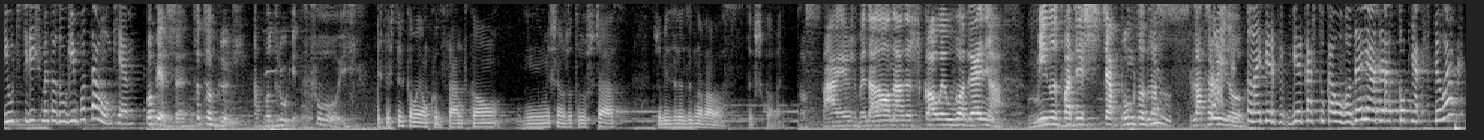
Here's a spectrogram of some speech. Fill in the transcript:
i uczciliśmy to długim pocałunkiem. Po pierwsze, co to bruż? A po drugie, fuj. Jesteś tylko moją kursantką i myślę, że to już czas, żebyś zrezygnowała z tych szkoleń. Zostajesz wydalona ze szkoły uwodzenia. Minus 20 punktów dla Slatterinu. To najpierw wielka sztuka uwodzenia, a teraz kopniak w tyłek?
